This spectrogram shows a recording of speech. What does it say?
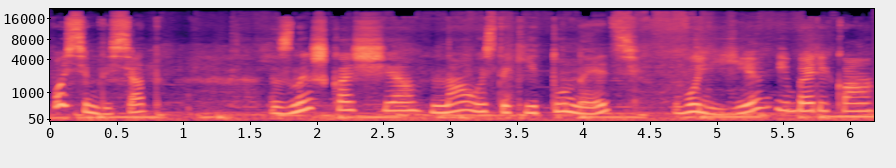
по 70. Знижка ще на ось такий тунець в олії Іберіка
